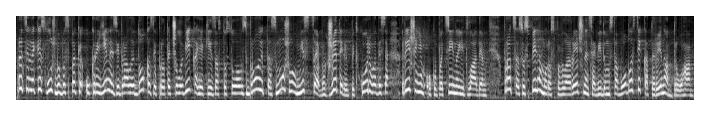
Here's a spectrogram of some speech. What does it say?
Працівники Служби безпеки України зібрали докази проти чоловіка, який застосував зброю та змушував місцевих жителів підкорюватися рішенням окупаційної влади. Про це Суспільному розповіла речниця відомства в області Катерина Дрога.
